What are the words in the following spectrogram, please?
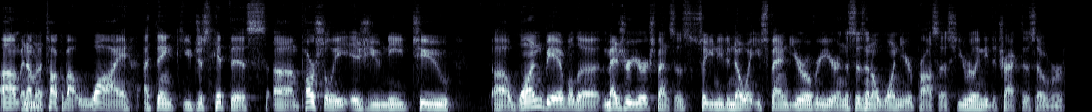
Um, and I'm going to talk about why I think you just hit this um, partially is you need to uh, one be able to measure your expenses. So you need to know what you spend year over year. And this isn't a one year process. You really need to track this over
